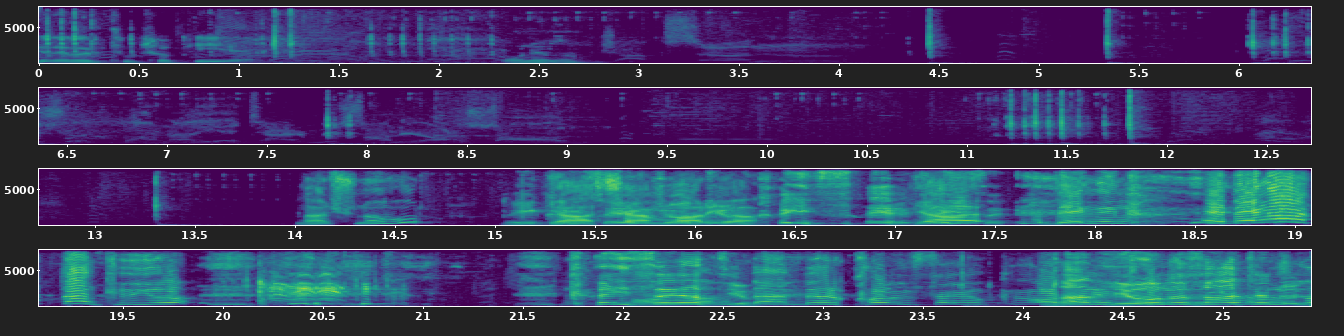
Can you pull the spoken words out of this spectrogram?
Benim ultim çok iyi ya. O ne lan? Lan şuna vur. Dayı Ya sen var ya. ya. Kayısaya Ya kayısaya. benim e beni at lan küyü. Kayısaya atıyor. ben böyle kayısa yok. Lan Leona zaten öldü.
